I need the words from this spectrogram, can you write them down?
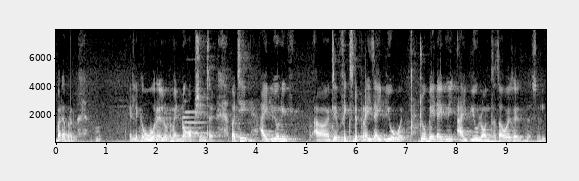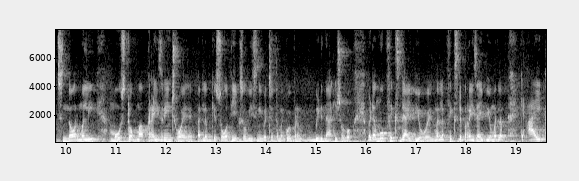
બરાબર? એટલે કે ઓવર એલોટમેન્ટનો ઓપ્શન છે. પછી આઈપીઓની જે ફિક્સ્ડ પ્રાઇઝ આઈપીઓ હોય, જો બે ટાઈપની આઈપીઓ લોન્ચ થતા હોય છે નોર્મલી મોસ્ટ ઓફમાં પ્રાઇસ રેન્જ હોય, મતલબ કે સોથી એકસો વીસની વચ્ચે તમે કોઈ પણ બિડ નાખી શકો. બટ અમુક ફિક્સ્ડ આઈપીઓ હોય, મતલબ ફિક્સ્ડ પ્રાઇઝ આઈપીઓ મતલબ કે આ એક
